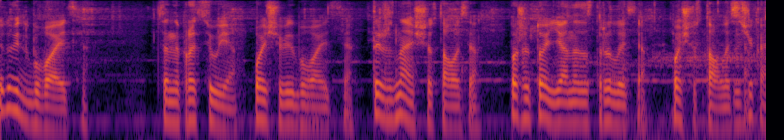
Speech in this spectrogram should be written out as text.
Що тут відбувається? Це не працює. Ось що відбувається. Ти ж знаєш, що сталося. Перше той я не застрелився. Ось що сталося. Зачекай,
